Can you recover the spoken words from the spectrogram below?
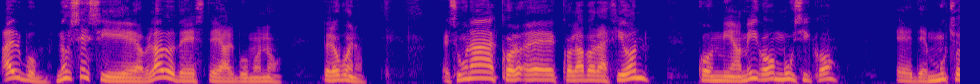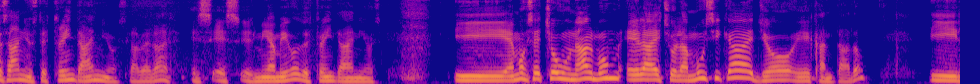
álbum. No sé si he hablado de este álbum o no. Pero bueno, es una eh, colaboración con mi amigo músico eh, de muchos años, de 30 años, la verdad. Es, es, mi amigo de 30 años. Y hemos hecho un álbum, él ha hecho la música, yo he cantado. Y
